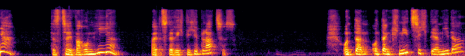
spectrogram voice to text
ja, das ich, warum hier? Weil es der richtige Platz ist. Und dann, und dann kniet sich der nieder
